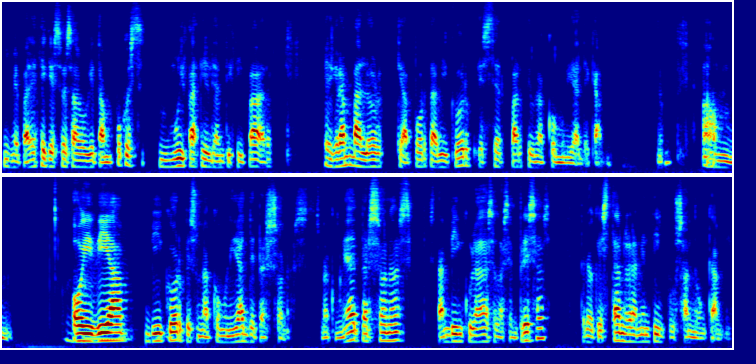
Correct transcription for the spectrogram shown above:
y me parece que eso es algo que tampoco es muy fácil de anticipar, el gran valor que aporta Bicorp es ser parte de una comunidad de cambio. hoy día Bicorp es una comunidad de personas, es una comunidad de personas que están vinculadas a las empresas pero que están realmente impulsando un cambio.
